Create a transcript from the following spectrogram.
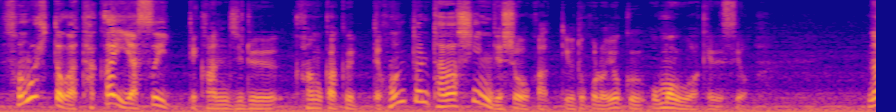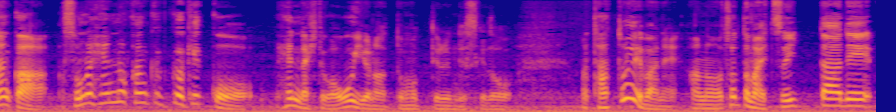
その人が高い安いって感じる感覚って本当に正しいんでしょうかっていうところをよく思うわけですよ。なんか、その辺の感覚が結構変な人が多いよなと思ってるんですけど、まあ、例えばね、あの、ちょっと前ツイッターで、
